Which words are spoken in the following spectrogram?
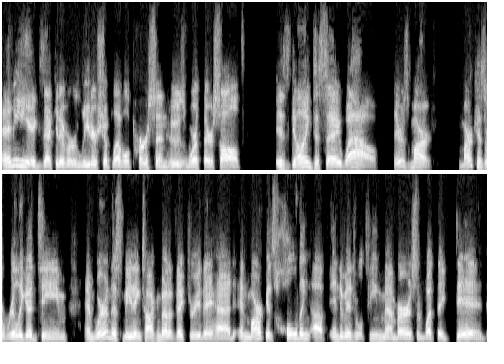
any executive or leadership level person who's worth their salt is going to say, wow, there's Mark. Mark has a really good team, and we're in this meeting talking about a victory they had, and Mark is holding up individual team members and what they did.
